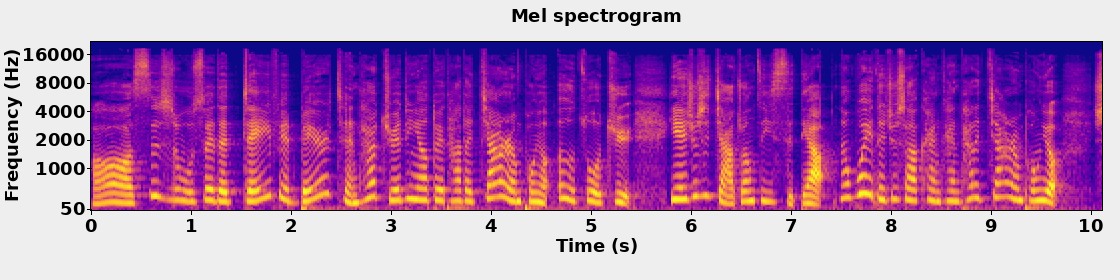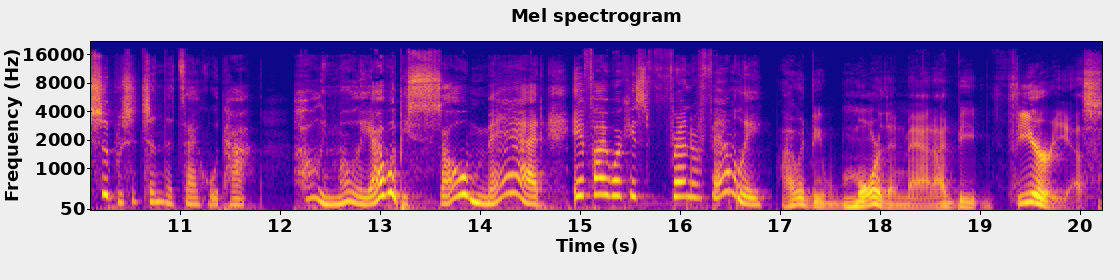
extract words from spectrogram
哦，四十五岁的 David Barton，他决定要对他的家人朋友恶作剧，也就是假装自己死掉。那为的就是要看看他的家人朋友是不是真的在乎他。Holy moly, I would be so mad if I were his friend or family. I would be more than mad, I'd be furious.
